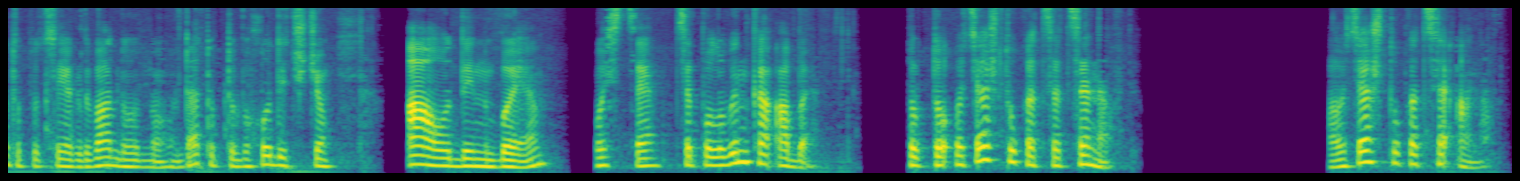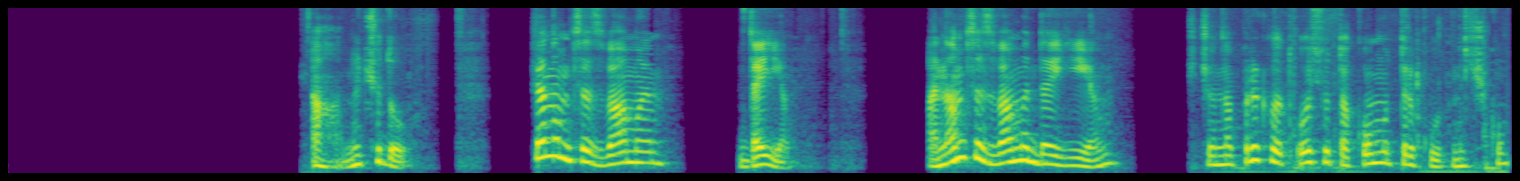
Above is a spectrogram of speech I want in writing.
Ну, тобто це як 2 до 1. Да? Тобто виходить, що А1Б, ось це, це половинка АБ. Тобто оця штука це С навпіл. А оця штука це А навпіл. Ага, ну чудово. Що нам це з вами дає? А нам це з вами дає, що, наприклад, ось у такому трикутничку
